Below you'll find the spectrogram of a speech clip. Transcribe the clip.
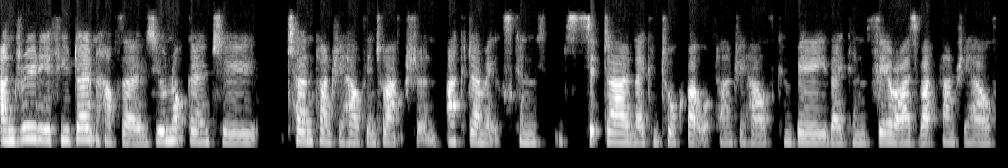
and really, if you don't have those, you're not going to turn planetary health into action. Academics can sit down, they can talk about what planetary health can be, they can theorize about planetary health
